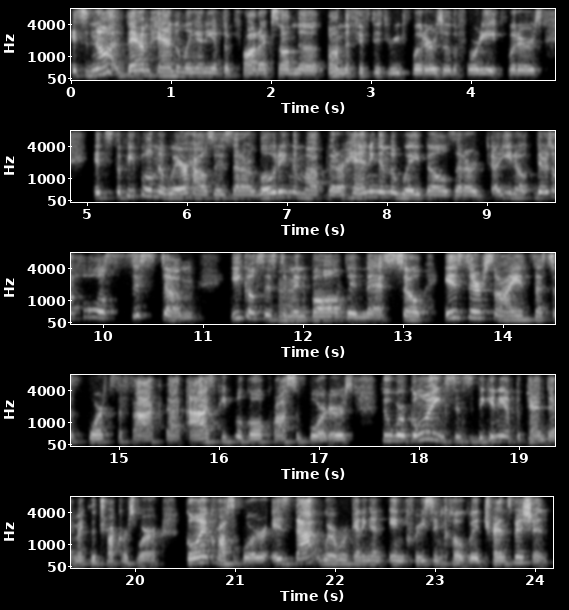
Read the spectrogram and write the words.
It's not them handling any of the products on the on the 53 footers or the 48 footers. It's the people in the warehouses that are loading them up that are handing them the way bills that are you know there's a whole system ecosystem mm-hmm. involved in this. So is there science that supports the fact that as people go across the borders who were going since the beginning of the pandemic the truckers were going across the border is that where we're getting an increase in covid transmission?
